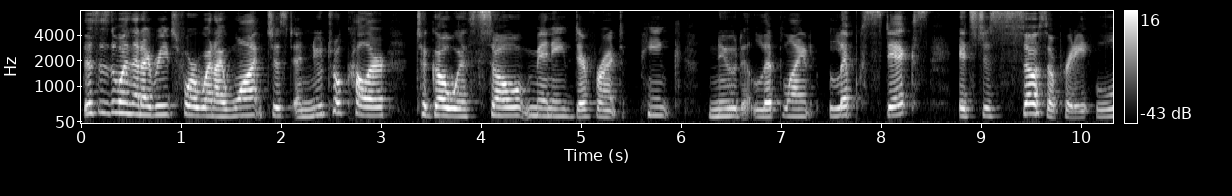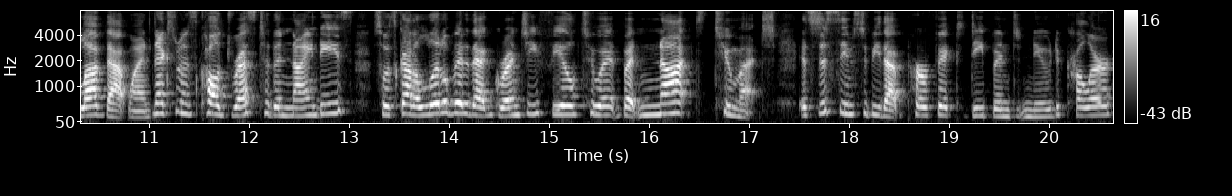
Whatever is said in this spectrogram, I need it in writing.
This is the one that I reach for when I want just a neutral color to go with so many different pink nude lip line lipsticks. It's just so so pretty. Love that one. Next one is called dress to the 90s so it's got a little bit of that grungy feel to it but not too much. It just seems to be that perfect deepened nude color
